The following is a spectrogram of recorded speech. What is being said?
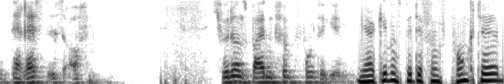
Der Rest ist offen. Ich würde uns beiden fünf Punkte geben. Ja, gib uns bitte fünf Punkte.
